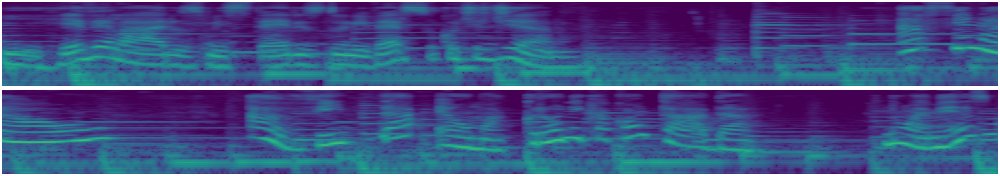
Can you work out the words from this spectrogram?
e revelar os mistérios do universo cotidiano. Afinal, a vida é uma crônica contada, não é mesmo?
